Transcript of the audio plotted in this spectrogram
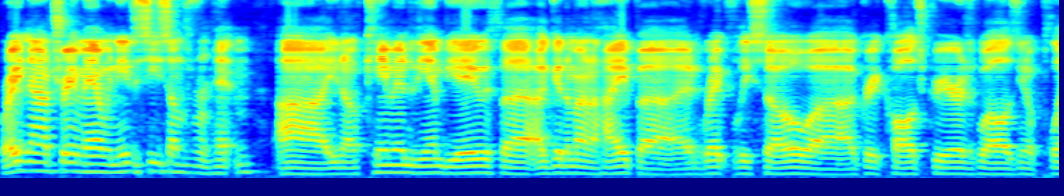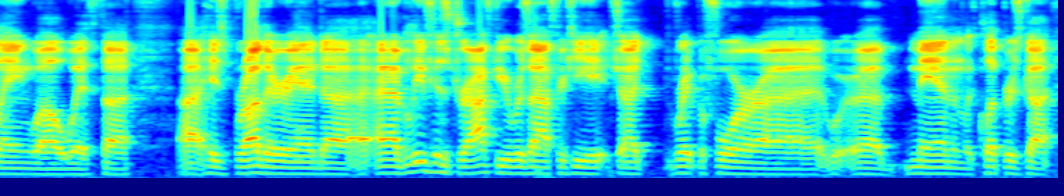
right now, Tre Mann, we need to see something from him. Uh, you know, came into the NBA with a, a good amount of hype, uh, and rightfully so. Uh, great college career as well as you know playing well with. Uh, uh, his brother and uh, and I believe his draft year was after he uh, right before uh, uh, Mann and the Clippers got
